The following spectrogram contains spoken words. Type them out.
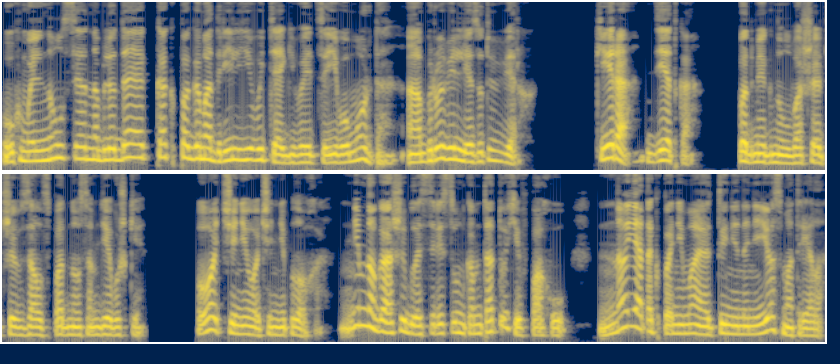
Ухмыльнулся, наблюдая, как по гамадрилье вытягивается его морда, а брови лезут вверх. «Кира, детка!» — подмигнул вошедший в зал с подносом девушки. «Очень и очень неплохо. Немного ошиблась с рисунком татухи в паху, но я так понимаю, ты не на нее смотрела?»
